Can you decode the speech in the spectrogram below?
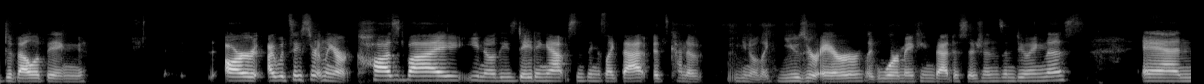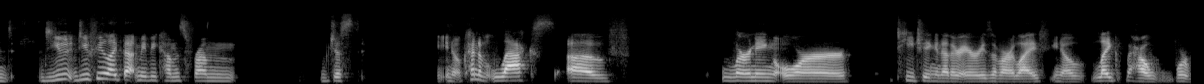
developing are, I would say, certainly are caused by, you know, these dating apps and things like that. It's kind of, you know, like user error, like we're making bad decisions and doing this. And do you do you feel like that maybe comes from just you know kind of lacks of learning or teaching in other areas of our life you know like how we're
